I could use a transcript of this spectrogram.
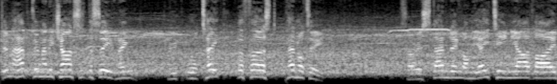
didn't have too many chances this evening, who will take the first penalty. So he's standing on the 18 yard line.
